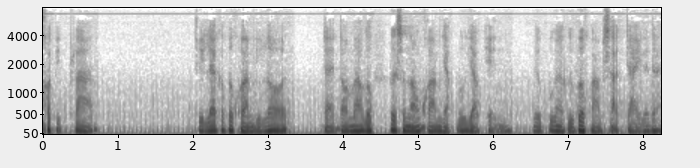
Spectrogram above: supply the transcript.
ข้อผิดพลาดทีแรกก็เพื่อความอยู่รอด แต่ต่อมาก็เพื่อสนองความอยากรู้อยากเห็น หรือพูดง่ายคือเพื่อความสะใจก็ได้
